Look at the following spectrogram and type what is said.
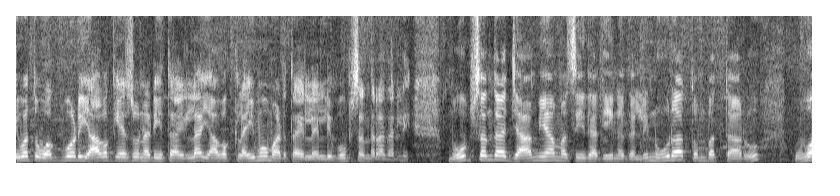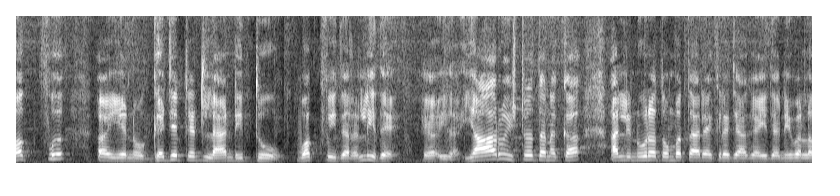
ಇವತ್ತು ಒಗ್ಬೋಡಿ ಯಾವ ಕೇಸು ನಡೀತಾ ಇಲ್ಲ, ಯಾವ ಕ್ಲೈಮು ಮಾಡ್ತಾ ಇಲ್ಲ ಇಲ್ಲಿ ಭೂಪ್ಸಂದ್ರದಲ್ಲಿ. ಭೂಪ್ಸಂದ್ರ ಜಾಮಿಯಾ ಮಸೀದ್ ಅಧೀನದಲ್ಲಿ ನೂರ ತೊಂಬತ್ತಾರು ವಕ್ಫ್ ಏನು ಗೆಜೆಟೆಡ್ ಲ್ಯಾಂಡ್ ಇತ್ತು. ವಕ್ಫ್ ಇದರಲ್ಲಿ ಇದೆ ಇದೆ. ಯಾರು ಇಷ್ಟರ ತನಕ ಅಲ್ಲಿ ನೂರ ತೊಂಬತ್ತಾರು ಎಕರೆ ಜಾಗ ಇದೆ, ನೀವೆಲ್ಲ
